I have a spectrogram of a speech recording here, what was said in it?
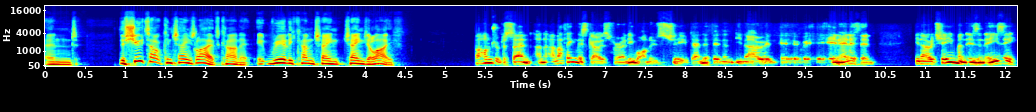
And the shootout can change lives, can't it? It really can change change your life hundred percent, and and I think this goes for anyone who's achieved anything, and you know, in, in anything, you know, achievement isn't easy,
